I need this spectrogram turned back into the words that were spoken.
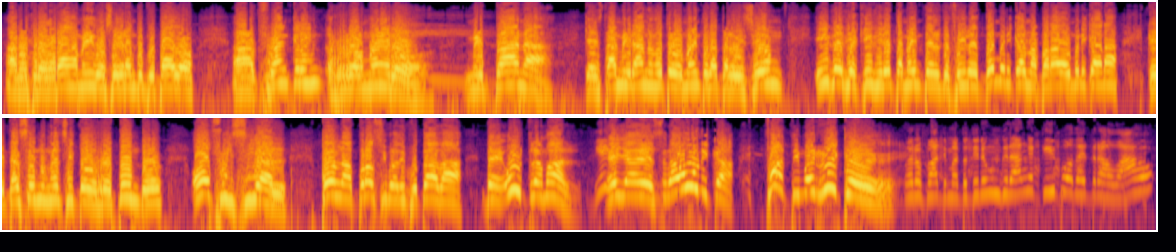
a nuestro gran amigo, ese gran diputado, a Franklin Romero, mi pana, que está mirando en este momento la televisión y desde aquí directamente el desfile dominicano, la parada dominicana, que está siendo un éxito rotundo, oficial, con la próxima diputada de Ultramar. Ella es la única, Fátima Enrique. Bueno, Fátima, tú tienes un gran equipo de trabajo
